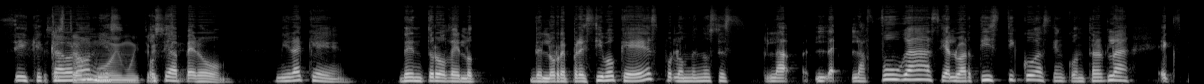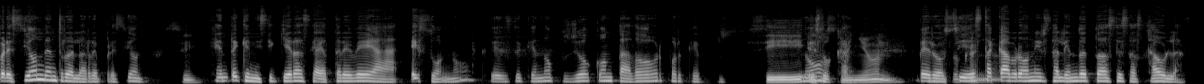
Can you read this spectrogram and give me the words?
Sí, qué Eso cabrón. y muy, muy O sea, triste. pero mira que dentro de lo, de lo represivo que es, por lo menos es la, la, la fuga hacia lo artístico, hacia encontrar la expresión dentro de la represión. Sí, Gente que ni siquiera se atreve a eso, ¿no? Que de que no, pues yo contador, porque pues. sí, No, es o lo sea, cañón. Pero sí está cabrón ir saliendo de todas esas jaulas.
